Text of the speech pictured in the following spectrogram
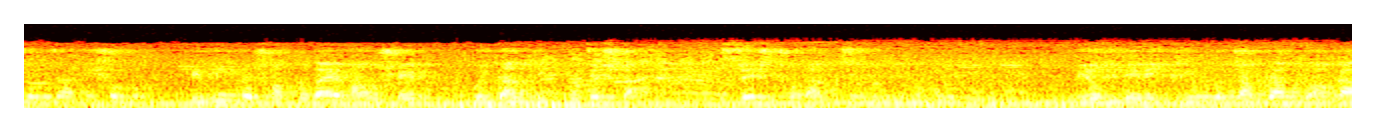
জনজাতি সহ বিভিন্ন সম্প্রদায়ের মানুষের ঐকান্তিক প্রচেষ্টায় শ্রেষ্ঠ রাজ্যে পরিণত হবে। বিরোধীদের এই ঘৃণ্য চক্রান্ত আমরা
